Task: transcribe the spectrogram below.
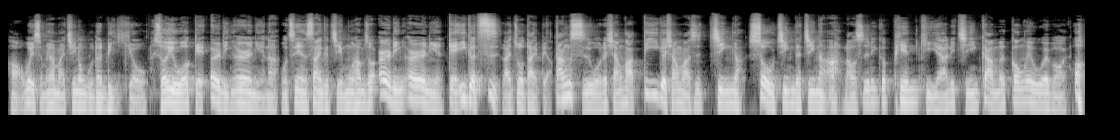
哦，为什么要买金融股的理由。所以我给二零二二年呢，我之前上一个节目，他们说二零二二年给一个字来做代表，当时我的想法，第一个想法是金啊，受精的金啊，啊，老师那个偏题啊，你金干嘛工业微博？哦，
